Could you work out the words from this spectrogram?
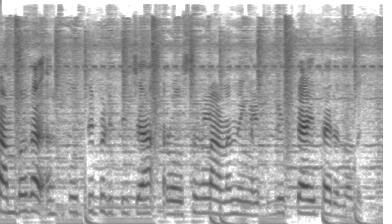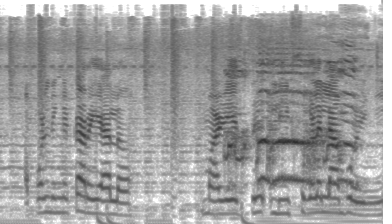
കമ്പ് കുത്തിപ്പിടിപ്പിച്ച റോസുകളാണ് നിങ്ങൾക്ക് ഗിഫ്റ്റായി തരുന്നത്. അപ്പോൾ നിങ്ങൾക്കറിയാലോ മഴയത്ത് ലീഫുകളെല്ലാം പൊഴിഞ്ഞ്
